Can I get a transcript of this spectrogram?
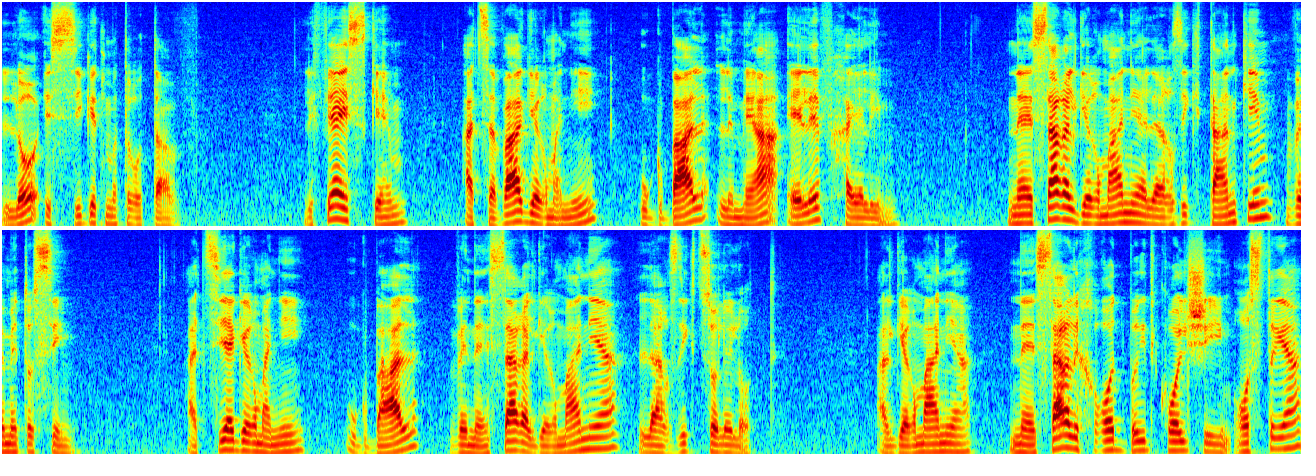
לא השיג את מטרותיו. לפי ההסכם, הצבא הגרמני הוגבל למאה אלף חיילים. נאסר על גרמניה להחזיק טנקים ומטוסים. הצי הגרמני הוגבל ונאסר על גרמניה להחזיק צוללות. על גרמניה נאסר לכרות ברית כלשהי עם אוסטריה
